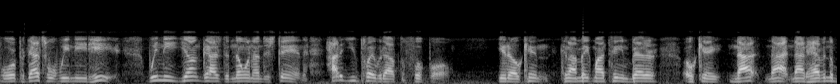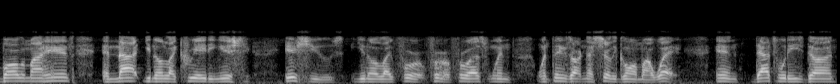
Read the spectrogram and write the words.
for. But that's what we need here. We need young guys to know and understand how do you play without the football. You know, can can I make my team better? Okay, not not not having the ball in my hands and not you know like creating issues issues, you know, like for for for us when when things aren't necessarily going my way. And that's what he's done.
